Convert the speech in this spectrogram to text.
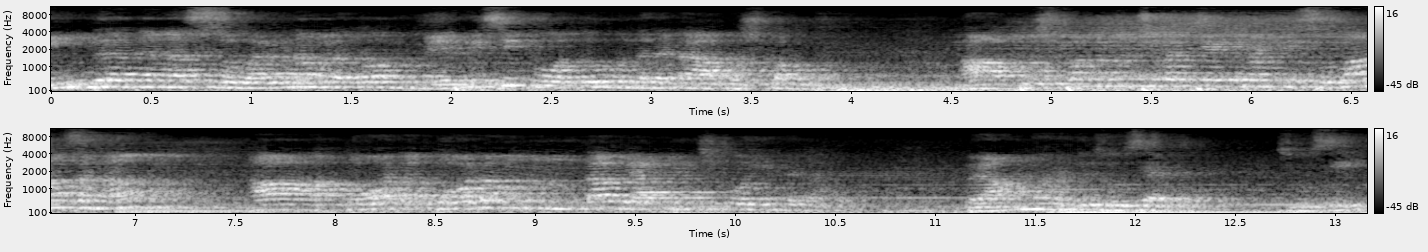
ఇంద్రధనస్సు వర్ణములతో మెరిసిపోతూ ఉన్నదట ఆ పుష్పము. ఆ పుష్పం నుంచి వచ్చేటువంటి సువాసన ఆ తోట తోటంతా వ్యాపించిపోయిందట. బ్రాహ్మణుడు చూశాడు. చూసి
